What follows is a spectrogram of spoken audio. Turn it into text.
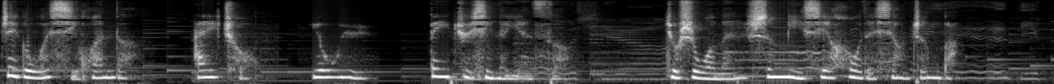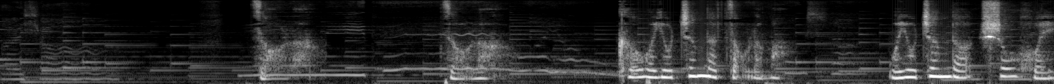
这个我喜欢的哀愁、忧郁、悲剧性的颜色，就是我们生命邂逅的象征吧。走了，走了。可我又真的走了吗？我又真的收回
